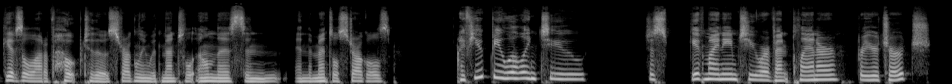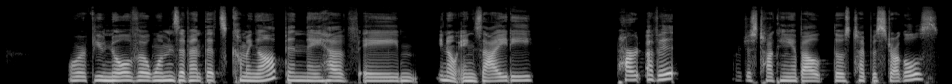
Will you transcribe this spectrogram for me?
gives a lot of hope to those struggling with mental illness and, and the mental struggles. If you'd be willing to just give my name to your event planner for your church, or if you know of a women's event that's coming up and they have a, you know, anxiety part of it, or just talking about those type of struggles,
